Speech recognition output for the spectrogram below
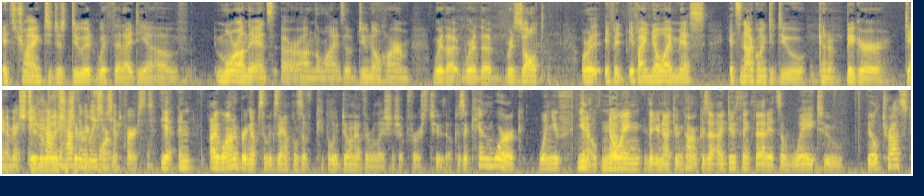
it's trying to just do it with that idea of more on the ends or on the lines of do no harm where the where the result or if it if i know i miss it's not going to do kind of bigger damage Right. to you the have relationship to have the relationship formed. first. Yeah, and I want to bring up some examples of people who don't have the relationship first too, though, because it can work when you, you know, knowing that you're not doing harm. Because I, I do think that it's a way to build trust.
